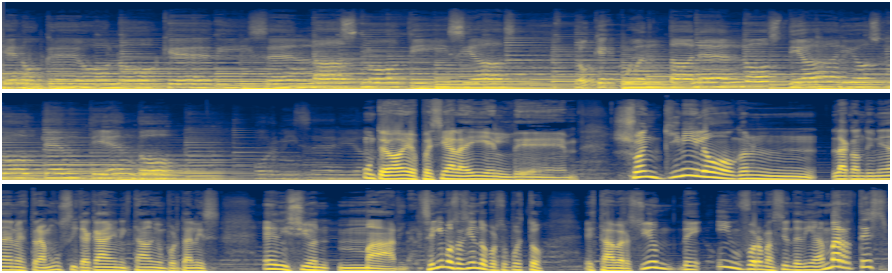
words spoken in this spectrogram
que no creo lo que dicen las noticias, lo que cuentan en los diarios, lo que entiendo por miseria. Un tema muy especial ahí, el de Juan Quinilo, con la continuidad de nuestra música acá en Estadio Portales, edición matinal. Seguimos haciendo, por supuesto, esta versión de información de día martes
